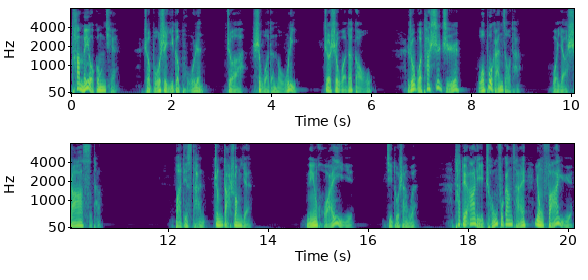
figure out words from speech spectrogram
他没有工钱，这不是一个仆人，这是我的奴隶，这是我的狗。如果他失职，我不赶走他。”我要杀死他。巴蒂斯坦睁大双眼。您怀疑？基督山问。他对阿里重复刚才用法语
